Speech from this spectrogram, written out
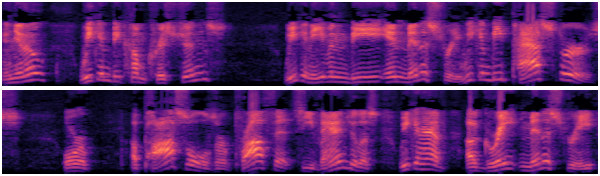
And you know, we can become Christians. We can even be in ministry. We can be pastors or apostles or prophets, evangelists. We can have a great ministry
